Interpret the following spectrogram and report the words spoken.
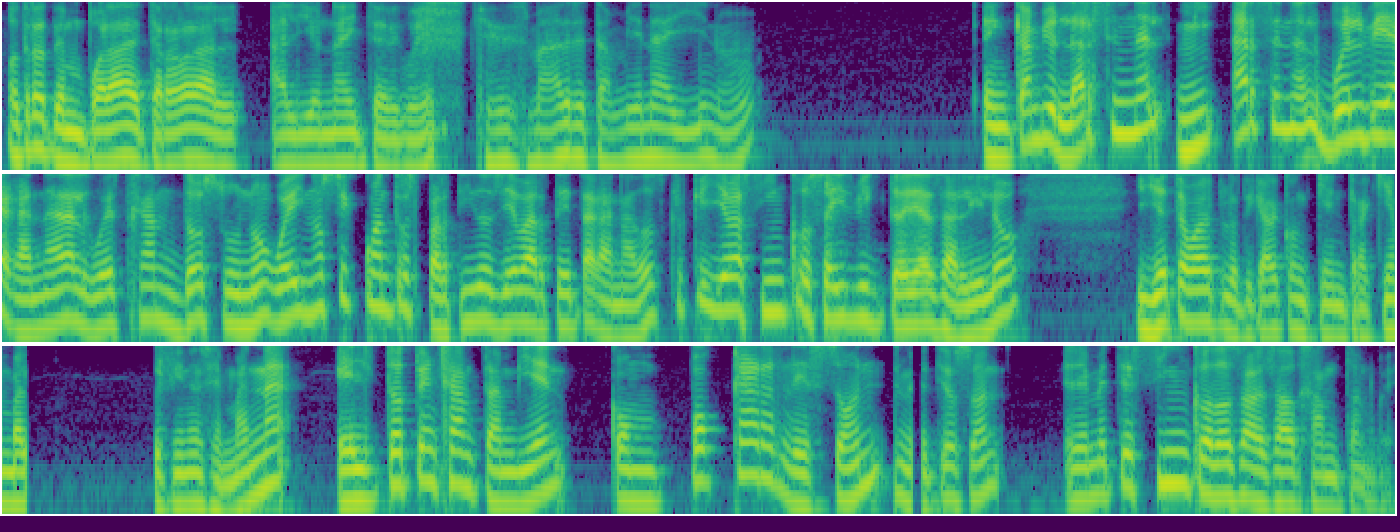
otra temporada de terror al, al United, güey. qué desmadre también ahí, ¿no? En cambio, el Arsenal, mi Arsenal vuelve a ganar al West Ham 2-1, güey. No sé cuántos partidos lleva Arteta ganados. Creo que lleva 5 o 6 victorias al hilo. Y ya te voy a platicar con quién, contra quién va el fin de semana. El Tottenham también, con poca de son, metió son, le mete 5-2 al Southampton, güey.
